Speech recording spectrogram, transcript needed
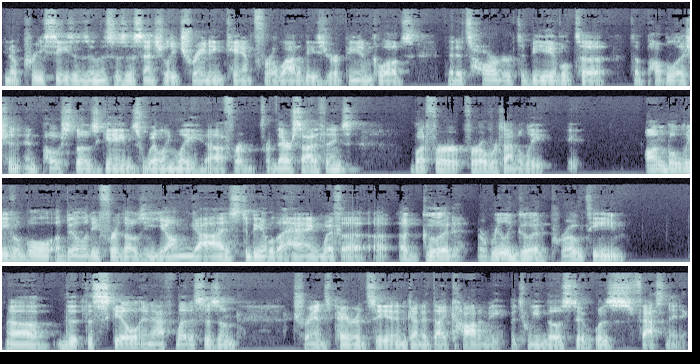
you know preseasons, and this is essentially training camp for a lot of these European clubs. That it's harder to be able to to publish and, and post those games willingly uh, from from their side of things. But for for overtime elite, unbelievable ability for those young guys to be able to hang with a, a, a good, a really good pro team. Uh, the the skill and athleticism, transparency, and kind of dichotomy between those two was fascinating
